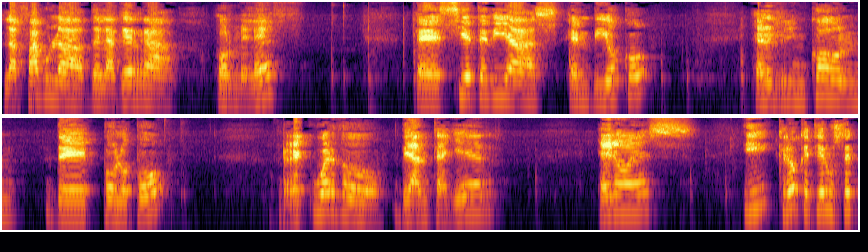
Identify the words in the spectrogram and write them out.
La fábula de la guerra Ormelev, eh, Siete días en Bioko, El rincón de Polopó, Recuerdo de anteayer, Héroes, y creo que tiene usted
